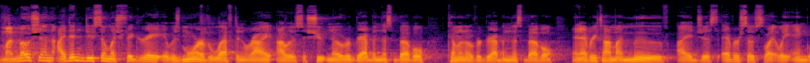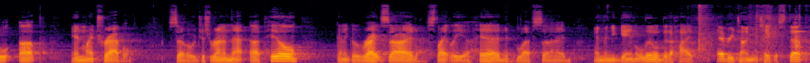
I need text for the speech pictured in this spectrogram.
My motion, I didn't do so much figure eight. It was more of left and right. I was shooting over, grabbing this bevel, coming over, grabbing this bevel. And every time I move, I just ever so slightly angle up in my travel. So just running that uphill, gonna go right side, slightly ahead, left side, and then you gain a little bit of height every time you take a step.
